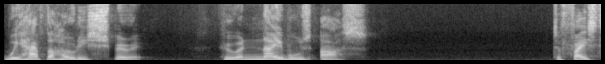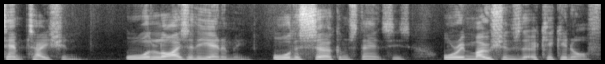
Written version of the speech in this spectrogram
we have the Holy Spirit who enables us to face temptation or lies of the enemy or the circumstances or emotions that are kicking off.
